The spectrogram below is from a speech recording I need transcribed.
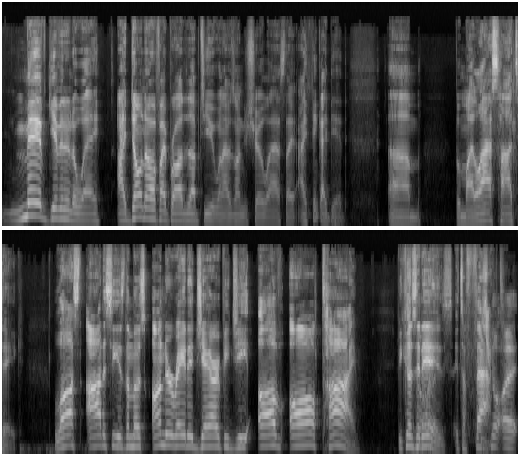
May have given it away. I don't know if I brought it up to you when I was on your show last. I, I think I did. Um, but my last hot take: Lost Odyssey is the most underrated JRPG of all time because It's it a- It's a fact. It's not a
